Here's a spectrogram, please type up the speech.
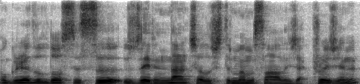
o Gradle dosyası üzerinden çalıştırmamı sağlayacak projenin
